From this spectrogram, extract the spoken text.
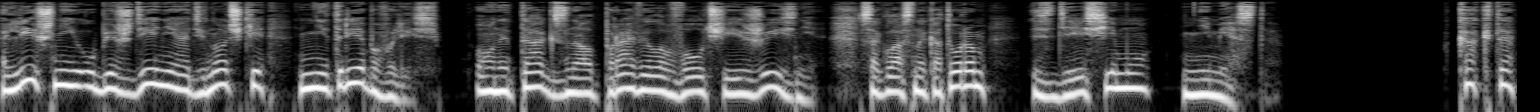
лишние убеждения одиночки не требовались. Он и так знал правила волчьей жизни, согласно которым здесь ему не место. Как-то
